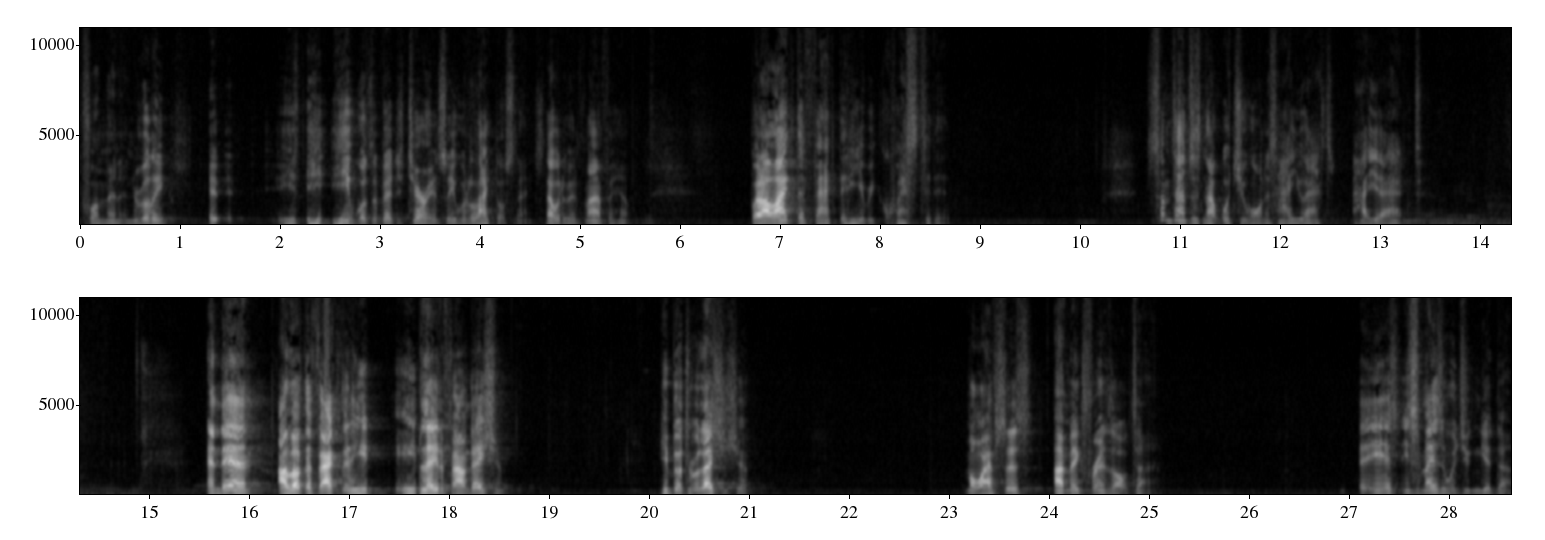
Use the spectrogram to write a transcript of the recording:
for a minute? And really, it, it, he, he, he was a vegetarian, so he would have liked those things. That would have been fine for him. But I like the fact that he requested it. Sometimes it's not what you want, it's how you act. How you act. And then I love the fact that he, he laid a foundation. He built a relationship. My wife says, I make friends all the time. It's, it's amazing what you can get done.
